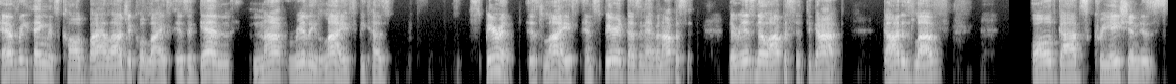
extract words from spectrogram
Everything that's called biological life is again, not really life because spirit is life and spirit doesn't have an opposite. There is no opposite to God. God is love. All of God's creation is,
